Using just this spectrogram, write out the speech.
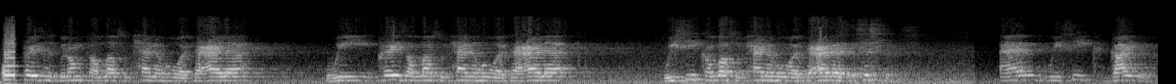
All praises belong to Allah subhanahu wa ta'ala. We praise Allah subhanahu wa ta'ala. We seek Allah subhanahu wa ta'ala's assistance. And we seek guidance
